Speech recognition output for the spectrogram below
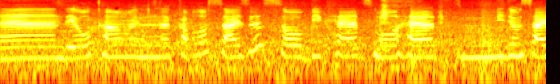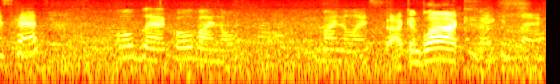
and they all come in a couple of sizes. So big head small head medium sized head. All black all vinyl. Vinylized back in black. Back in black.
